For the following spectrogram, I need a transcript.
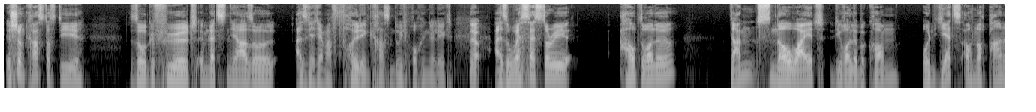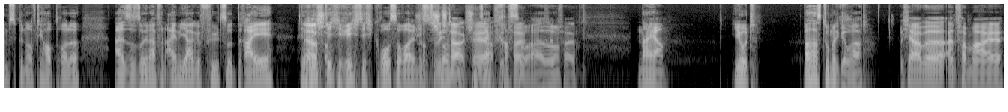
ist schon krass, dass die so gefühlt im letzten Jahr so, also die hat ja mal voll den krassen Durchbruch hingelegt. Ja. Also West Side Story Hauptrolle, dann Snow White die Rolle bekommen und jetzt auch noch Panem Spin-off die Hauptrolle. Also so innerhalb von einem Jahr gefühlt so drei Ja, richtig, richtig große Rollen. schon das ist ziemlich schon, stark. schon ja, sehr ja, auf krass Fall. so. Auf Also, jeden Fall. naja. Gut. Was hast du mitgebracht? Ich habe einfach mal,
